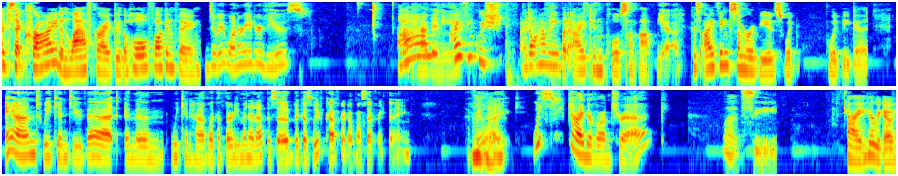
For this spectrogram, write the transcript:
I said, cried and laugh cried through the whole fucking thing. Do we want to read reviews? I don't um, have any. I think we should. I don't have any, but I can pull some up. Yeah, because I think some reviews would would be good. And we can do that, and then we can have like a thirty minute episode because we've covered almost everything. I feel mm-hmm. like we stayed kind of on track. Let's see. All right, here we go.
